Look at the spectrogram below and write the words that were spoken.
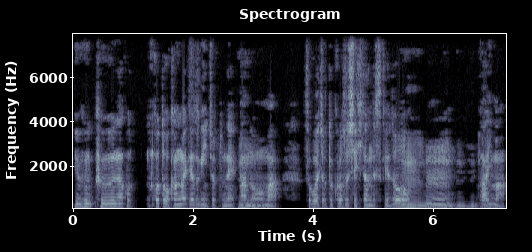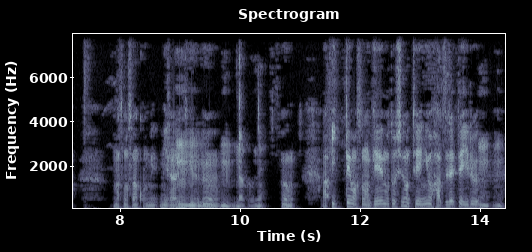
いうふうなことを考えてたときにちょっとね、うん、あのー、まあ、そこでちょっとクロスしてきたんですけど、うん。うん、あ、今、松本さんこう見見られている。うん。うん、なるほどね。うん。あ、一点はそのゲームとしての定義を外れている。うんうん、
